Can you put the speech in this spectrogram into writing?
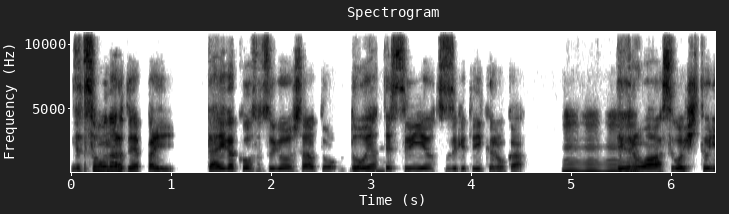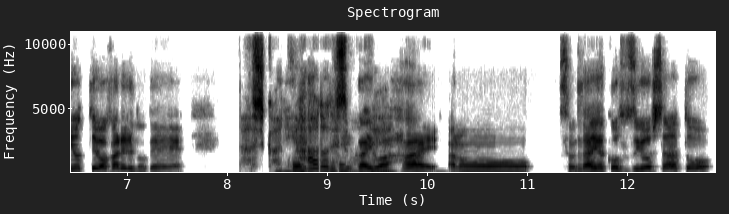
で、そうなるとやっぱり大学を卒業した後、どうやって水泳を続けていくのかうんうんうん。っていうのはすごい人によって分かれるので、確かにハードですよね。今回は、はい、あのーその大学を卒業した後、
